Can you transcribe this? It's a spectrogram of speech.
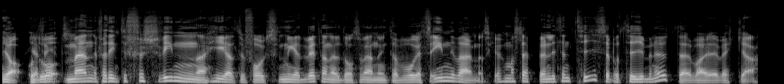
Ja, och då, men för att inte försvinna helt ur folks medvetande, de som ännu inte har vågat sig in i värmen, så kanske man släpper en liten teaser på 10 minuter varje vecka.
